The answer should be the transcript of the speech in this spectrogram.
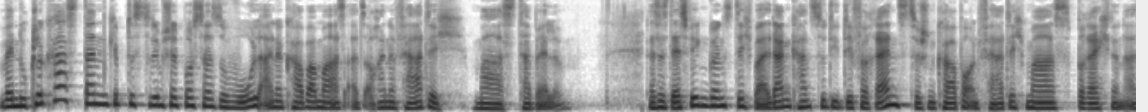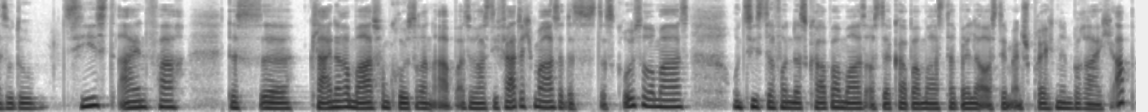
Wenn du Glück hast, dann gibt es zu dem Schnittmuster sowohl eine Körpermaß als auch eine Fertigmaßtabelle. Das ist deswegen günstig, weil dann kannst du die Differenz zwischen Körper und Fertigmaß berechnen. Also du ziehst einfach das äh, kleinere Maß vom größeren ab. Also du hast die Fertigmaße, das ist das größere Maß und ziehst davon das Körpermaß aus der Körpermaßtabelle aus dem entsprechenden Bereich ab.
